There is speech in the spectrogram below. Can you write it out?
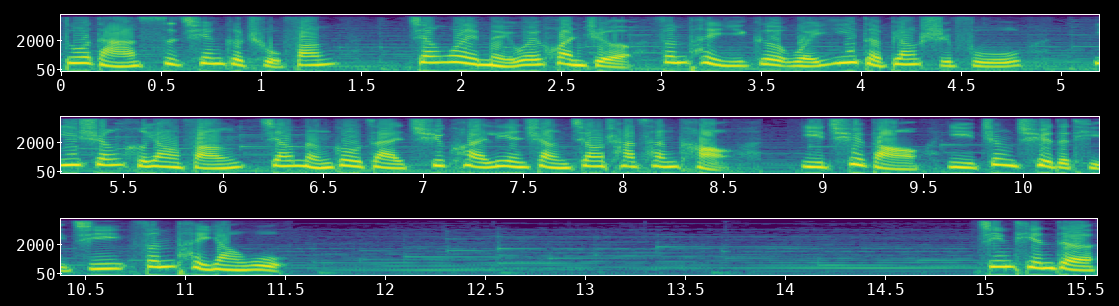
多达四千个处方。将为每位患者分配一个唯一的标识符，医生和药房将能够在区块链上交叉参考，以确保以正确的体积分配药物。今天的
